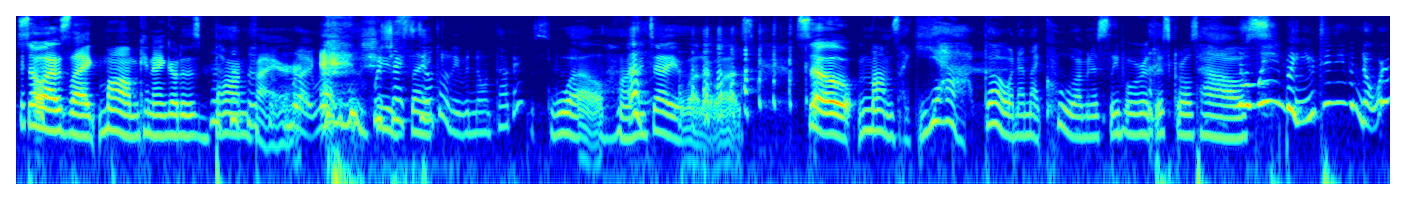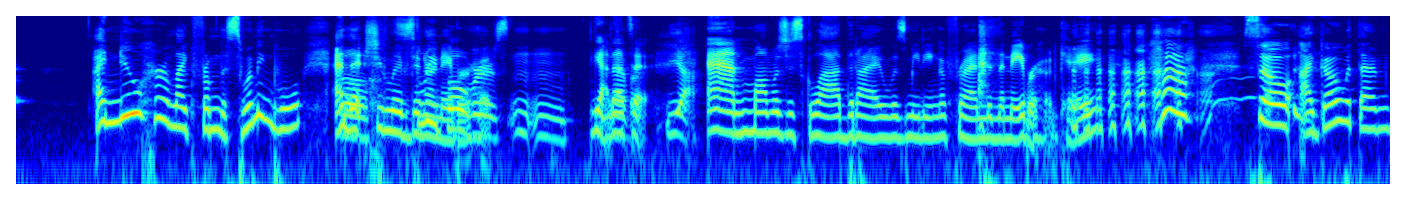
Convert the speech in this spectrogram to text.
so I was like, Mom, can I go to this bonfire? Right, right. Which I she's still like, don't even know what that is. Well, let me tell you what it was. So mom's like, Yeah, go. And I'm like, Cool, I'm gonna sleep over at this girl's house. No, wait, but you didn't even know her? I knew her like from the swimming pool and that she lived in our neighborhood. Mm-mm. Yeah, that's it. Yeah. And mom was just glad that I was meeting a friend in the neighborhood, okay? So I go with them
